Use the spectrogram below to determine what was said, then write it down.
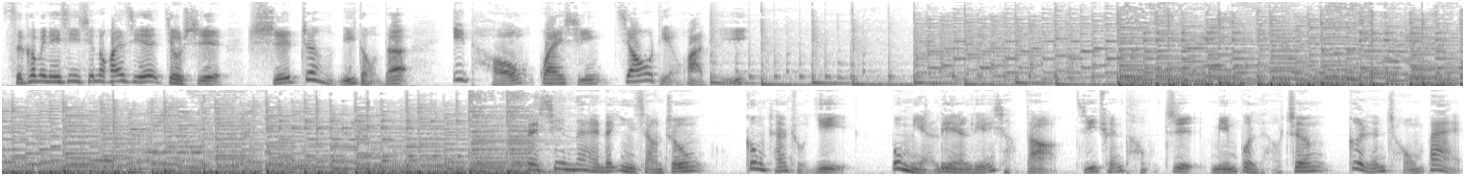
此刻为您进行的环节就是时政，你懂的，一同关心焦点话题。在现代人的印象中，共产主义。不免令人联想到集权统治、民不聊生、个人崇拜、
